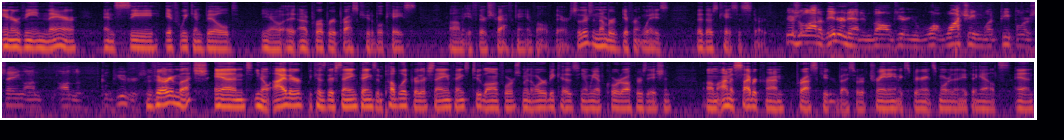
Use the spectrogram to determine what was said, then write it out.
intervene there and see if we can build, you know, an appropriate prosecutable case um, if there's trafficking involved there. So there's a number of different ways that those cases start. There's a lot of internet involved here. You're watching what people are saying on on the computers. Very much, and you know, either because they're saying things in public or they're saying things to law enforcement, or because you know we have court authorization. Um, I'm a cybercrime prosecutor by sort of training and experience more than anything else, and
